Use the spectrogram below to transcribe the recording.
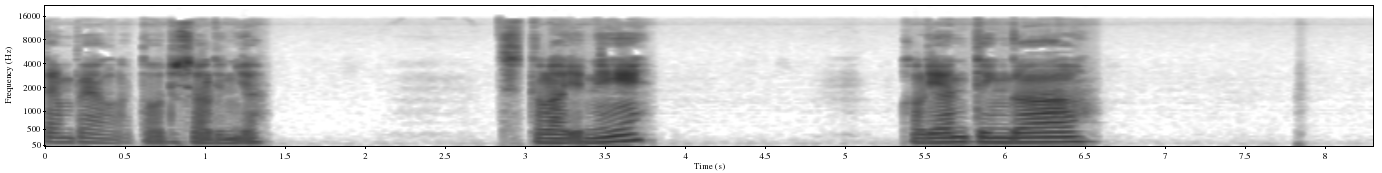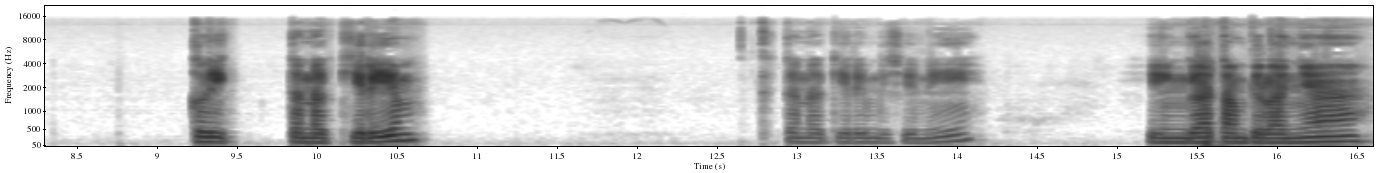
tempel atau disalin ya. Setelah ini kalian tinggal klik tanda kirim. Tanda kirim di sini hingga tampilannya.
